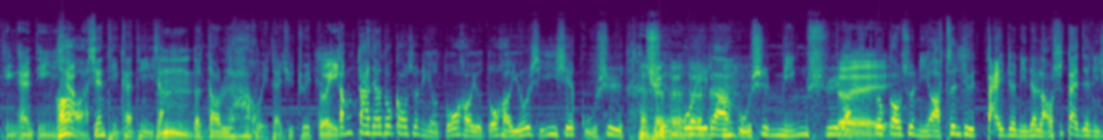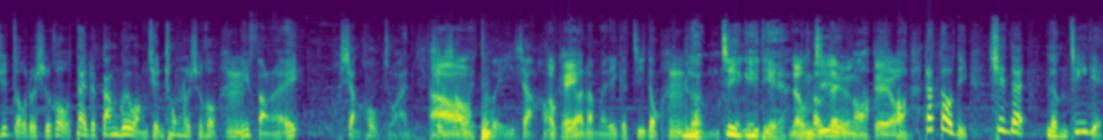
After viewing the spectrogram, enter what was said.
停看听一下。啊，先停看听一下，嗯，等到拉回再去追。对，当大家都告诉你有多好有多好，尤其一些股市 权威啦、股市名师啦，都告诉你啊，甚至于带着你的老师带着你去走的时候，带着钢盔往前冲的时候，嗯、你反而哎向后转，先稍微退一下，好，不要那么的一个激动，嗯、冷静一点，冷静啊，对哦。那到底现在冷静一点，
